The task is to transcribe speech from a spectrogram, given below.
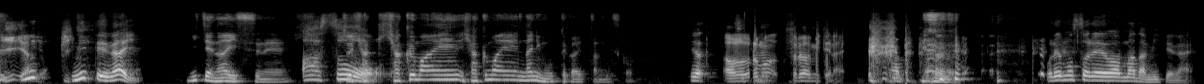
いいや見てない？見てないっすね。あ、そう。100 100万円、100万円何持って帰ったんですか？いや、あ、俺もそれは見てない。俺もそれはまだ見てない。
